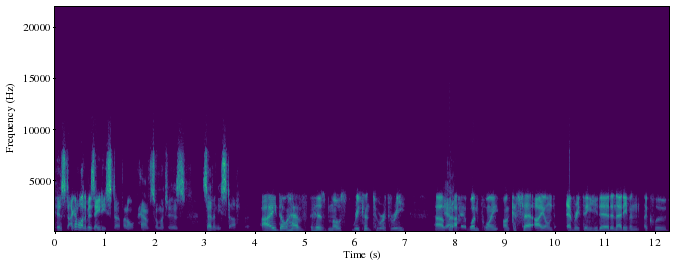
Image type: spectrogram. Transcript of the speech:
his. I got a lot of his '80s stuff. I don't have so much of his '70s stuff, but I don't have his most recent two or three, uh, Yeah. but I, at one point on cassette I owned everything he did, and that even includes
